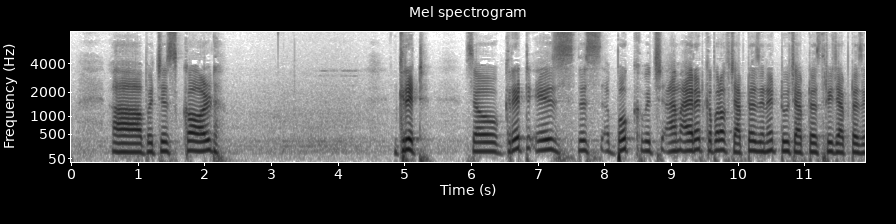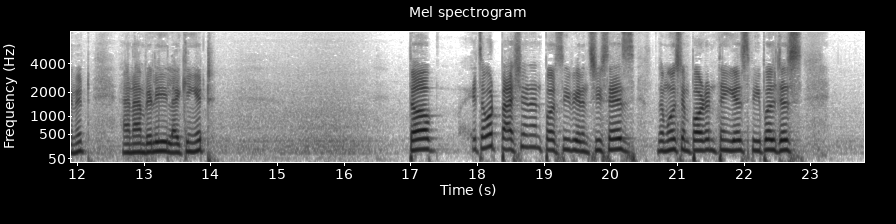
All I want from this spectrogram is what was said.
uh, which is called grit. So grit is this book which i read a couple of chapters in it two chapters three chapters in it and i'm really liking it the it's about passion and perseverance. She says the most important thing is people just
